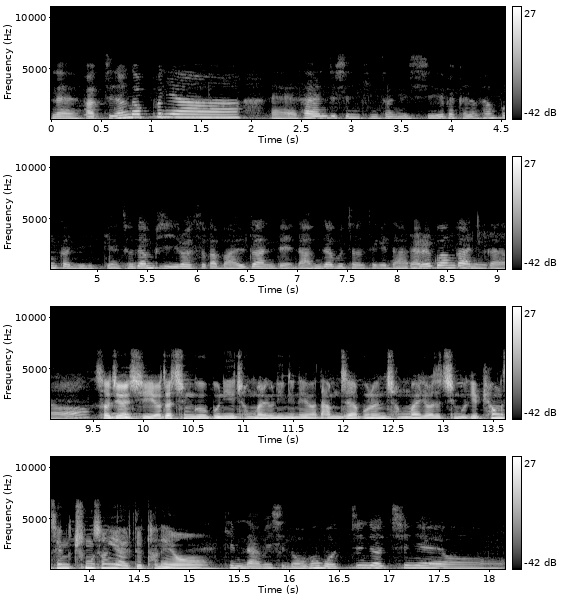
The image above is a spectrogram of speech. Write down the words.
네, 박진영 너뿐이야. 네, 사연 주신 김성일 씨, 백화점 상품권 드릴게요. 조담비 씨 이럴 수가 말도 안 돼. 남자분 전생에 나라를 구한 거 아닌가요? 서지현 씨, 여자친구분이 정말 은인이네요. 남자분은 정말 여자친구에게 평생 충성해야 할 듯하네요. 김남희 씨 너무 멋진 여친이에요.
